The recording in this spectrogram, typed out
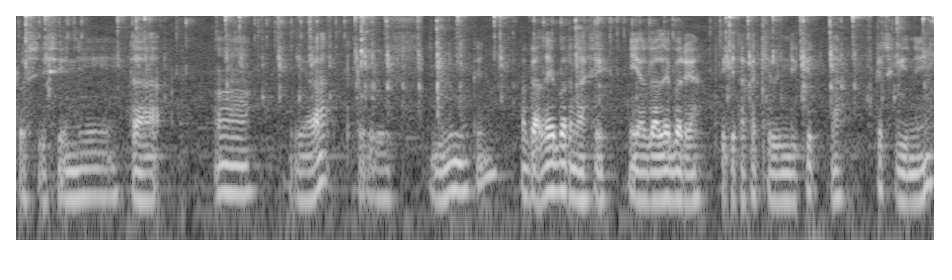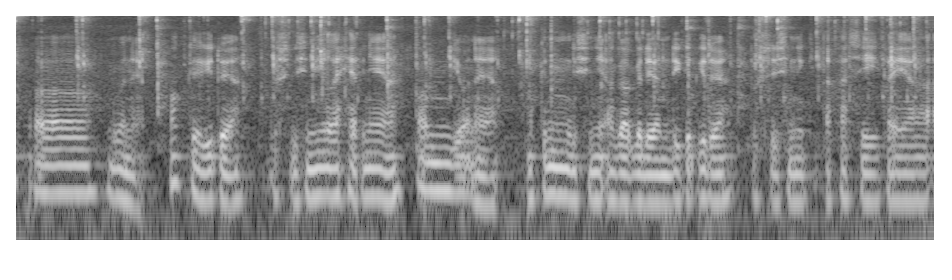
Terus di sini kita uh, ya terus gini mungkin agak lebar nggak sih? Iya agak lebar ya. Jadi kita kecilin dikit lah ke segini. Uh, gimana ya? Oke gitu ya. Terus di sini lehernya ya. Um, gimana ya? Mungkin di sini agak gedean dikit gitu ya. Terus di sini kita kasih kayak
